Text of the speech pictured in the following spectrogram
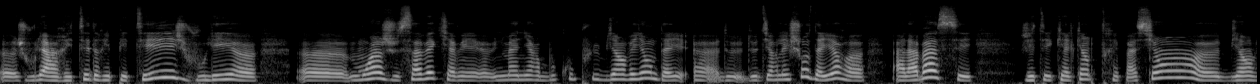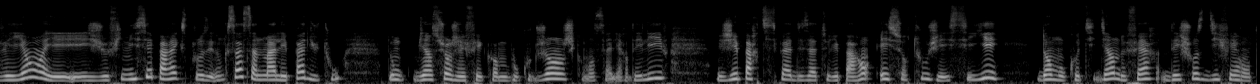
je voulais arrêter de répéter. Je voulais. moi, je savais qu'il y avait une manière beaucoup plus bienveillante de, dire les choses. D'ailleurs, à la base, c'est j'étais quelqu'un de très patient, bienveillant, et, je finissais par exploser. Donc ça, ça ne m'allait pas du tout. Donc bien sûr, j'ai fait comme beaucoup de gens, j'ai commencé à lire des livres, j'ai participé à des ateliers parents et surtout j'ai essayé dans mon quotidien de faire des choses différentes.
